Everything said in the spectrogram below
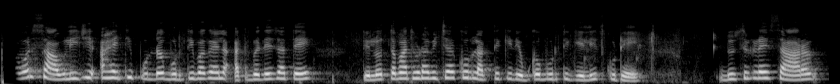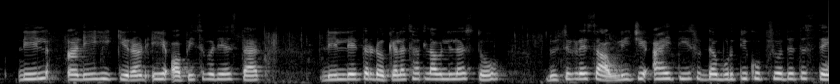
त्यावर सावली जी आहे ती पुन्हा मूर्ती बघायला आतमध्ये जाते. तिलोत्तमा थोडा विचार करू लागते की नेमकं मूर्ती गेलीच कुठे? दुसरीकडे सारंग नील आणि ही किरण हे ऑफिसमध्ये असतात. नीलने तर डोक्यालाच हात लावलेला असतो. दुसरीकडे सावली जी आहे ती सुद्धा मूर्ती खूप शोधत असते.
